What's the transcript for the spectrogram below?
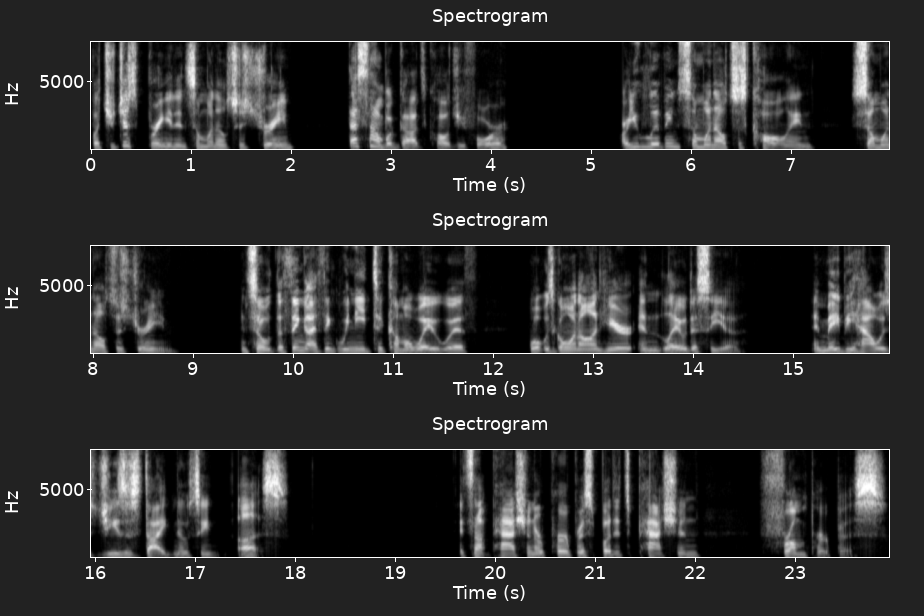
but you're just bringing in someone else's dream. That's not what God's called you for. Are you living someone else's calling, someone else's dream? And so the thing I think we need to come away with what was going on here in Laodicea, and maybe how is Jesus diagnosing us? It's not passion or purpose, but it's passion from purpose.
